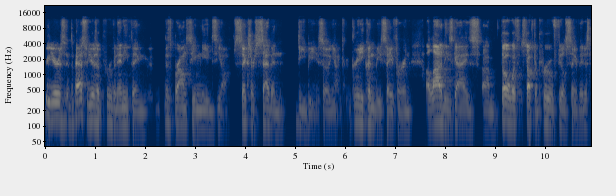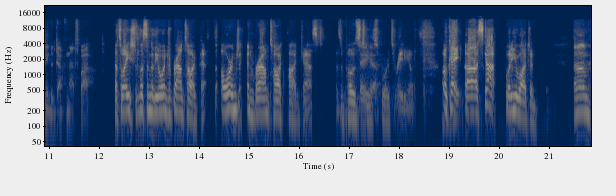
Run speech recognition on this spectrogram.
few years, if the past few years have proven anything, this Browns team needs you know six or seven DBs. So you know, Greedy couldn't be safer, and a lot of these guys, um, though with stuff to prove, feel safe. They just need the depth in that spot. That's why you should listen to the Orange and Brown Talk, the Orange and Brown Talk podcast as opposed to sports radio. Okay, uh, Scott, what are you watching? Um,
